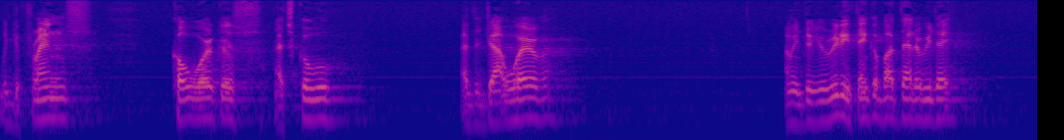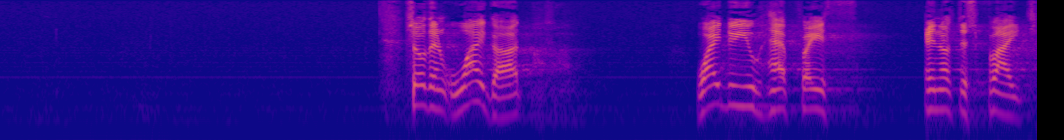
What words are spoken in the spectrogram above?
with your friends, co workers, at school, at the job, wherever? I mean, do you really think about that every day? So then, why, God? Why do you have faith in us despite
